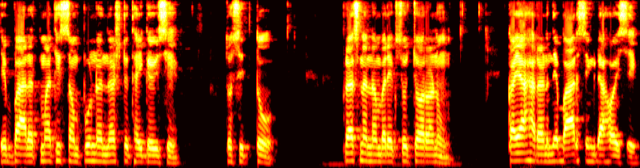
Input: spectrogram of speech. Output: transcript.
એ ભારતમાંથી સંપૂર્ણ નષ્ટ થઈ ગયું છે? તો સિત્તો. પ્રશ્ન નંબર એકસો ચોરાણું. કયા હરણને બાર શિંગડા હોય છે?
